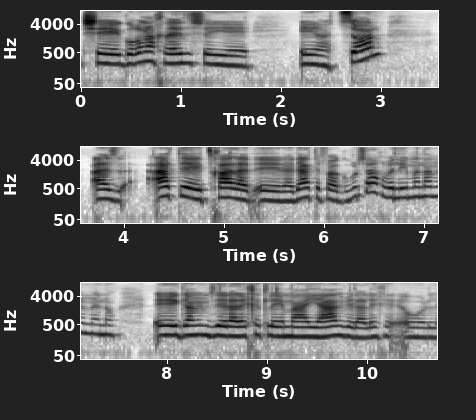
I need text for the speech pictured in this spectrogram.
שגורם לך לאיזשהו אה, אה, רצון, אז את אה, צריכה לד- אה, לדעת איפה הגבול שלך ולהימנע ממנו. אה, גם אם זה ללכת למעיין וללכת, או ל...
